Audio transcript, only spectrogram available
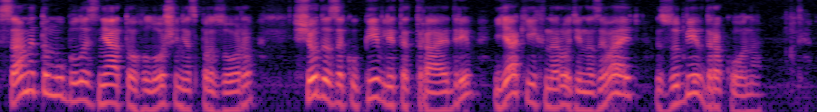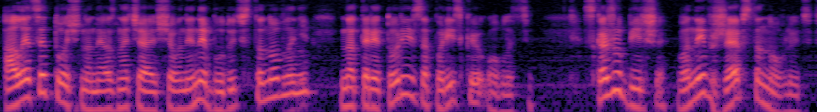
Саме тому було знято оголошення з Прозоро щодо закупівлі тетраедрів, як їх в народі називають, зубів дракона. Але це точно не означає, що вони не будуть встановлені на території Запорізької області. Скажу більше, вони вже встановлюються.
